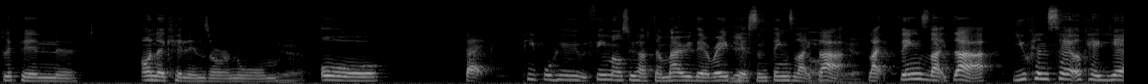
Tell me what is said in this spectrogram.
flipping uh, honor killings are a norm Yeah. or like people who females who have to marry their rapists and things like Okay, that oh, yeah. like things like that you can say okay yeah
